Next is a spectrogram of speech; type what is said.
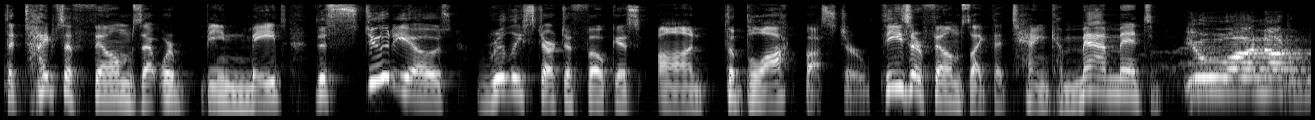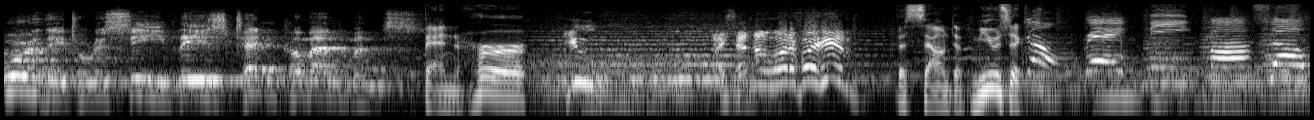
the types of films that were being made. The studios really start to focus on the blockbuster. These are films like The Ten Commandments. You are not worthy to receive these Ten Commandments. Ben Hur. You! I said no order for him! The Sound of Music. Don't rate me, ma, so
